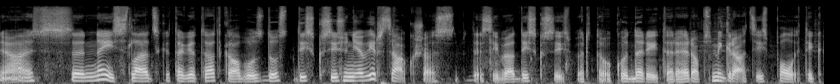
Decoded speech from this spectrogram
jā, es neizslēdzu, ka tagad atkal būs diskusijas, un jau ir sākušās, tiesībā, diskusijas par to, ko darīt ar Eiropas migrācijas politiku.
